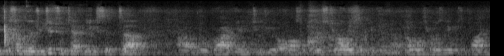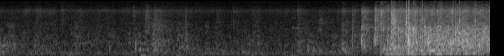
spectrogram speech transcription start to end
These are some of the jujitsu techniques that uh, uh, were brought into judo also, the wrist throws and even uh, elbow throws that he was applying. Would like to thank you very much for coming.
